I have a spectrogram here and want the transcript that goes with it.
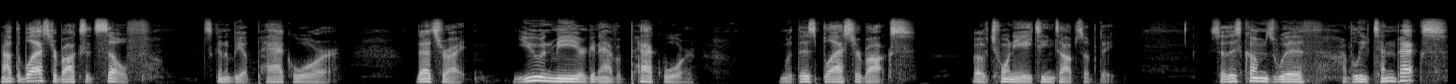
not the blaster box itself. It's going to be a pack war. That's right. You and me are going to have a pack war with this blaster box of 2018 Topps Update. So this comes with, I believe, 10 packs.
